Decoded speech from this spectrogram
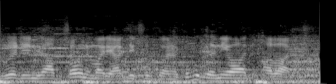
ધૂળેટીની આપ સૌને મારી હાર્દિક શુભકામના. ખૂબ ધન્યવાદ. આભાર.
